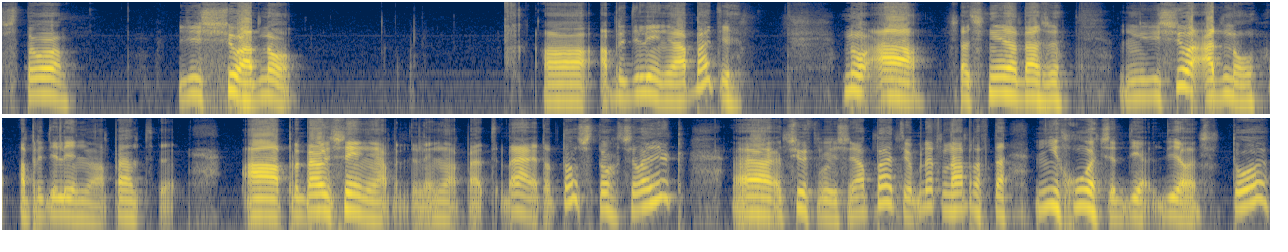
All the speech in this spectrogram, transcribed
что еще одно э, определение апатии, ну, а точнее даже еще одно определение апатии, а продолжение определения апатии, да, это то, что человек, э, чувствующий апатию, просто-напросто не хочет де делать то,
